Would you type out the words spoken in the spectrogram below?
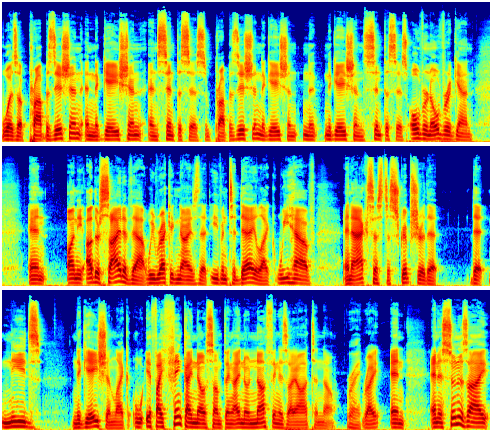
was a proposition and negation and synthesis, proposition, negation, ne- negation, synthesis, over and over again. And on the other side of that, we recognize that even today, like we have an access to scripture that that needs negation. Like if I think I know something, I know nothing as I ought to know. Right. Right. And and as soon as I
